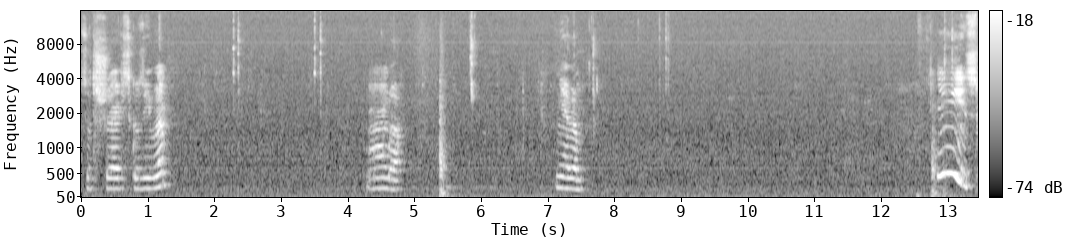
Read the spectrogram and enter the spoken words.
Co trzy ekskluzywy? Dobra. Nie wiem. Nic.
